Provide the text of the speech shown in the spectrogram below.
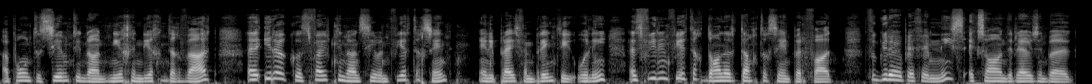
'n pond is 17.99 werd, 'n euro kos 15.47 sent en die prys van Brent olie is 44.80 sent per vat. Vir Good Hope FM nuus, Alexander Rosenburg.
